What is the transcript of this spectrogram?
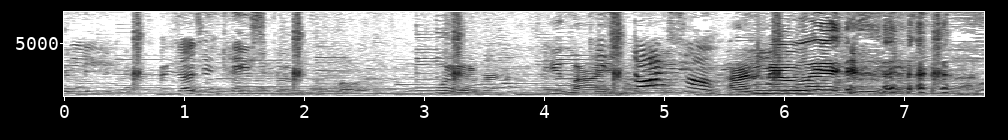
It doesn't taste good. Whatever. You lying. Start awesome. I knew it.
